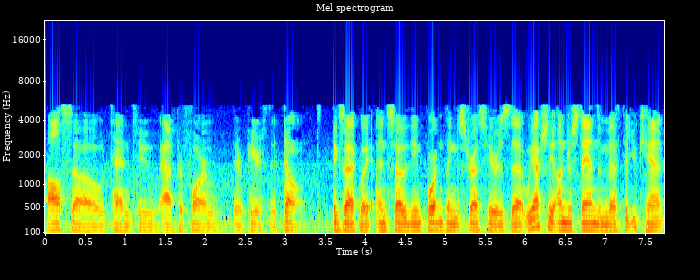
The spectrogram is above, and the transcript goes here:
also tend to outperform their peers that don't. Exactly. And so the important thing to stress here is that we actually understand the myth that you can't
